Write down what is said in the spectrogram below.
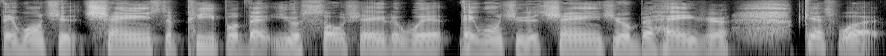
They want you to change the people that you associated with. They want you to change your behavior. Guess what?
